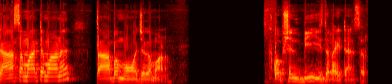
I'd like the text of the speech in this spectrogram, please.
രാസമാറ്റമാണ് താപമോചകമാണ്. Option B is the right answer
